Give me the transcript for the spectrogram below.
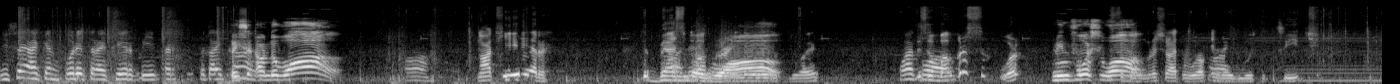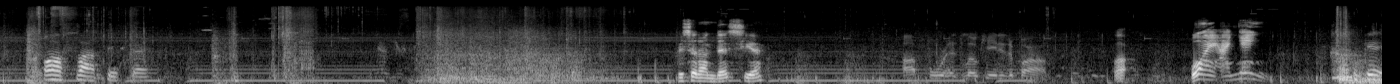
You say I can put it right here, Peter, but I Place it can't. on the wall. Oh, Not here. The best On the bunker in the wall. world, boy. what Does the wall? bunkers work? Reinforced Does the wall. bunkers right work in Wall. Rainbow Six Siege? Oh, fuck this guy. Place it on this here. Op 4 has located a bomb. What? Why, anjing? Okay,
